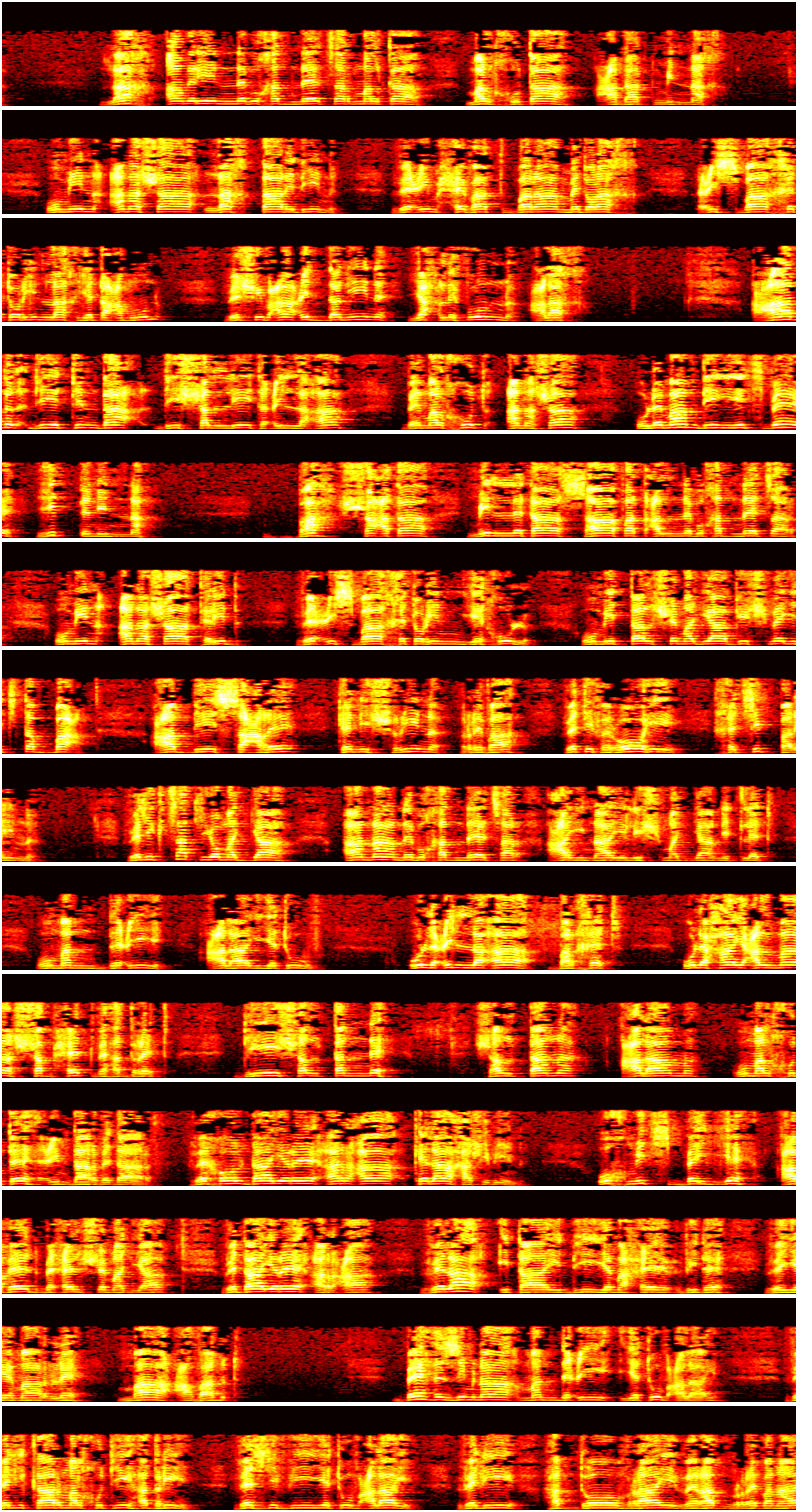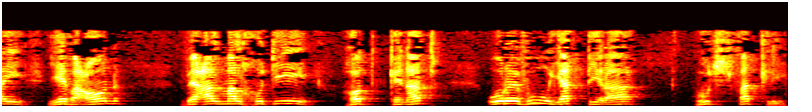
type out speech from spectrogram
לך אמרין נבוכדנצר מלכה, מלכותה עדת מנך. ומן אנשה לך תרדין, ועם חבת ברא מדורך, עשבה חתורין לך יטעמון, ושבעה עידנין יחלפון עלך. עד די תנדע די שליט עילאה, במלכות אנשה, ולמם די יצבה יתננה. בה שעתה מילתה ספת על נבוכדנצר, ומן אנשה תריד, ועשבה חתורין יחול, ומטל שמיה גשמי יצטבע, עד די שערה כנשרין רבה, ותפרוהי כציפרין. ולקצת יומיה, ענה נבוכדנצר עיני לשמיה נתלת, ומנדעי עלי יטוב, ולעילאה ברכת, ולחי עלמה שבחת והדרת, די שלטנה, שלטן עלם ומלכותה עם דר ודר, וכל דיירי ארעה כלה חשיבין, וכמיץ ביה עבד בחיל שמיה, ודיירי ארעה, ולה איתי די ימחה וידה, ויאמר לה, מה עבדת? בהזמנה מנדעי יטוב עלי, וליקר מלכותי הדרי, וזיבי יטוב עלי, ולי הדוב רי ורב רבני יבעון, ועל מלכותי הוד קנת, ורבו יתירה, הוספת לי.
